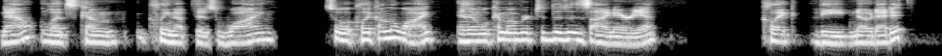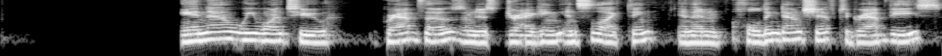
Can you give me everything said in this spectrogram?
Now let's come clean up this Y. So we'll click on the Y and then we'll come over to the design area, click the node edit. And now we want to grab those. I'm just dragging and selecting and then holding down shift to grab these.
